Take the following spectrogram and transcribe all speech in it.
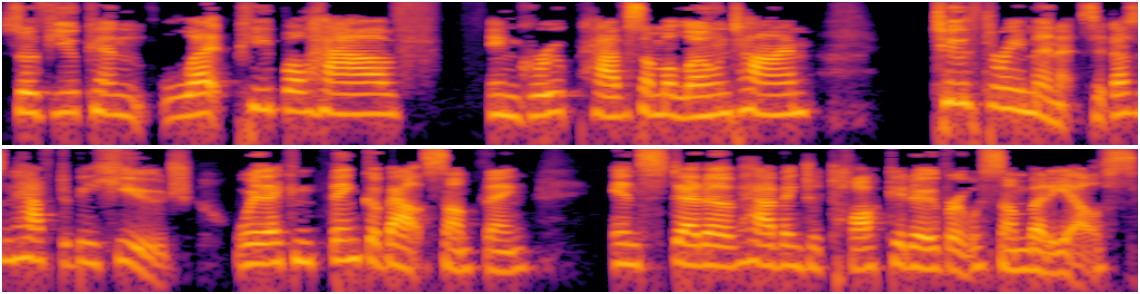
So if you can let people have in group have some alone time two three minutes. It doesn't have to be huge where they can think about something instead of having to talk it over with somebody else.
